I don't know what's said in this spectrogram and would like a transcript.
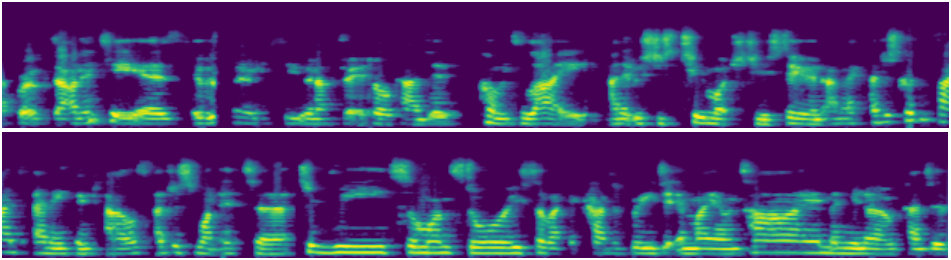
I broke down in tears. It was very soon after it had all kind of come to light, and it was just too much too soon. And I, I just couldn't find anything else. I just wanted to to read someone's story so I could kind of read it in my own time, and you know, kind of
